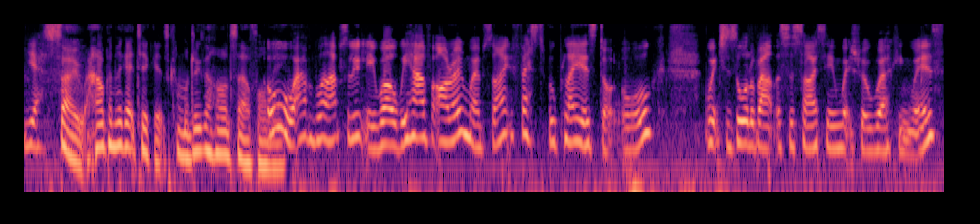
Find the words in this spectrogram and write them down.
Yes. So how can they get tickets? Come on, do the hard sell for me. Oh, well, absolutely. Well, we have our own website, festivalplayers.org, which is all about the society in which we're working with.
